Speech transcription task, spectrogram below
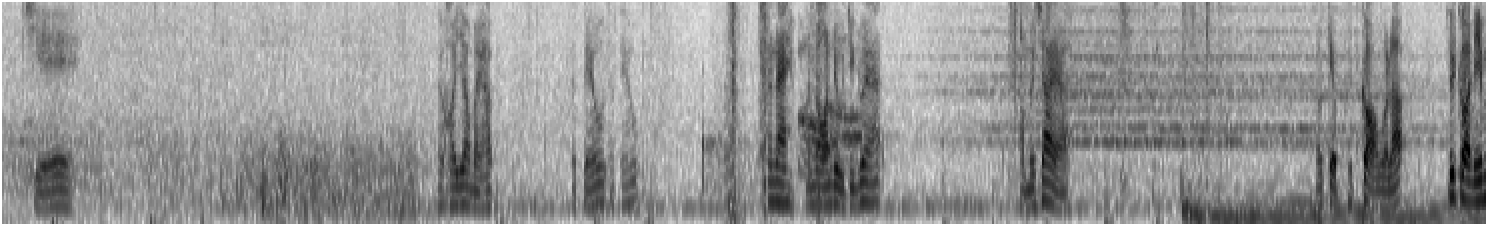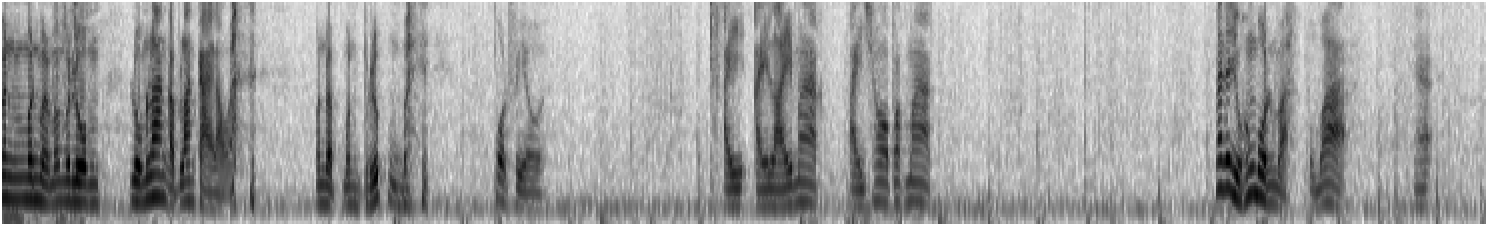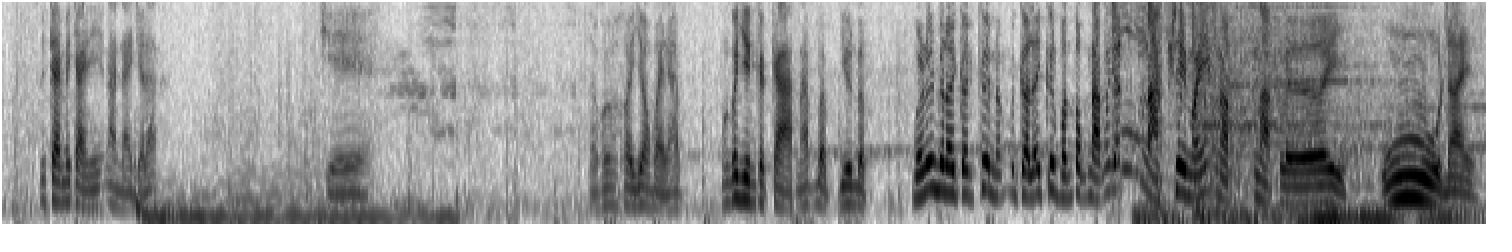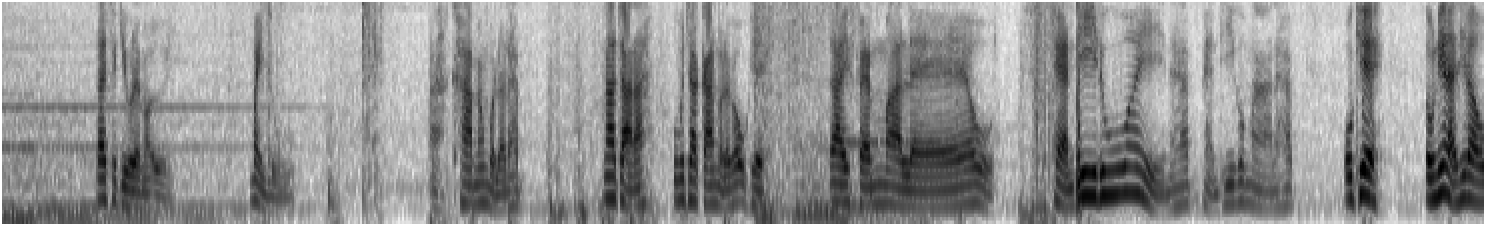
โอเคค่อยๆย่องไปครับสเตลสเตลนั่นไงมันนอนอยู่จริงด้วยฮะเอาไม่ใช่เหรอ เราเก็บชุดเกราะหมดแล้วชุดเกราะนี้มันมันเหมือนมันมารวมรวมร่างกับร่างกายเราอะมันแบบมันปรึบลงไปโคตรเฟียวไอไอไลท์มาก ไอชอบมากๆน่าจะอยู่ข้างบนว่ะ ผมว่านะฮะไม่ไกลไม่ไกลนี้น่านายจอแล้วเคเราค่อยๆย่องไปนะครับ มันก็ยืนกากๆนะครับแบบยืนแบบเหมือนไม่มีอะไรเกิดขึ้นนะมันเกิดอะไรขึ้นฝนตกหนักแล้วก็หนักใช่ไหมหนัก หนักเลย อู้น i c e ได้สกิลอะไรมาเอ่ย ไม่รู้ อะข้ามทั้งหมดแล้วนะครับ น่าจะนะ ผู้บัญชาการหมดแล้วก็โอเค ได้แฟ้มมาแล้ว แผนที่ด้วยนะครับ แผนที่ก็มานะครับ โอเค ตรงนี้แหละที่เรา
